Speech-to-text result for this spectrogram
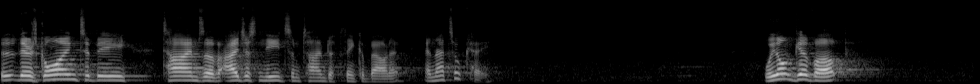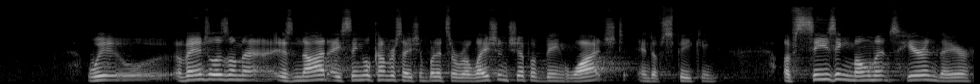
There's going to be times of I just need some time to think about it, and that's okay. We don't give up. We, evangelism is not a single conversation, but it's a relationship of being watched and of speaking, of seizing moments here and there,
